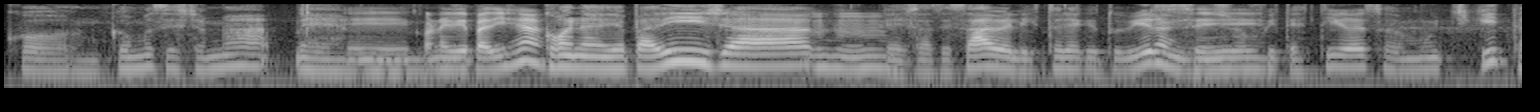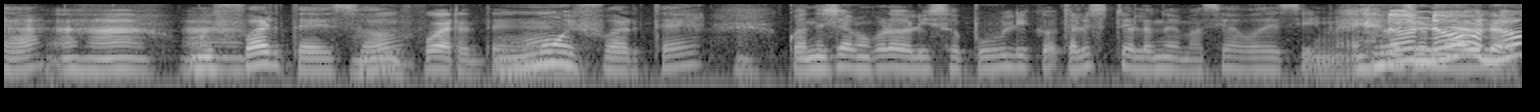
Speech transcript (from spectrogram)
con ¿cómo se llama? Em, Eh, ¿Con Aide Padilla? con Aide Padilla, que ya se sabe la historia que tuvieron. Sí. Yo fui testigo de eso muy chiquita. Ajá. Muy ah. fuerte eso. Muy fuerte. Muy fuerte. Cuando ella, me acuerdo, lo hizo público. Tal vez estoy hablando demasiado, vos decime. No, no, no,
